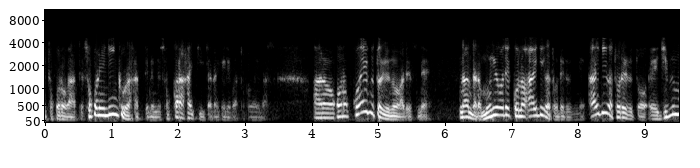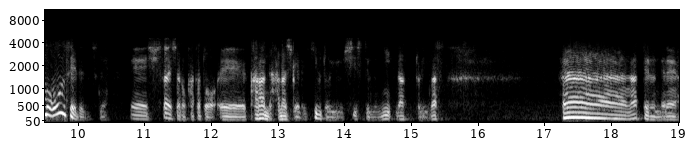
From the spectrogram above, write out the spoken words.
ー、ところがあって、そこにリンクが貼ってるんで、そこから入っていただければと思います。あの、この声部というのはですね、なんだろう、無料でこの ID が取れるんで、ID が取れると、えー、自分も音声でですね、えー、主催者の方と、えー、絡んで話ができるというシステムになっております。えー、なってるんでね、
